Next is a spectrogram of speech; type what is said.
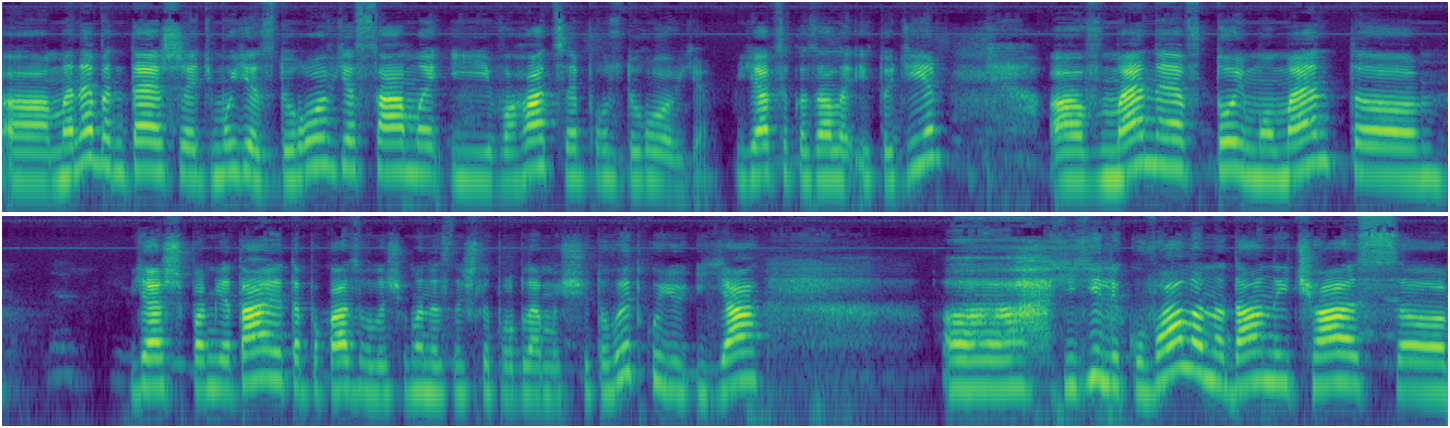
Е, Мене бентежить моє здоров'я саме, і вага це про здоров'я. Я це казала і тоді. В мене в той момент, е, я ж пам'ятаєте, показувала, що в мене знайшли проблеми з щитовидкою, і я е, її лікувала на даний час. е,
